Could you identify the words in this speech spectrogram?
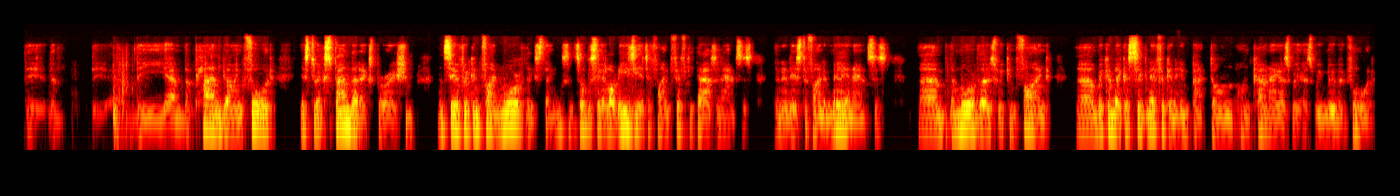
the, the, the, um, the plan going forward is to expand that exploration and see if we can find more of these things. It's obviously a lot easier to find 50,000 ounces than it is to find a million ounces. Um, the more of those we can find, uh, we can make a significant impact on on Koné as we as we move it forward.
